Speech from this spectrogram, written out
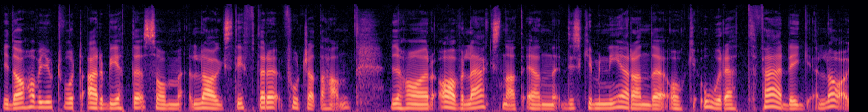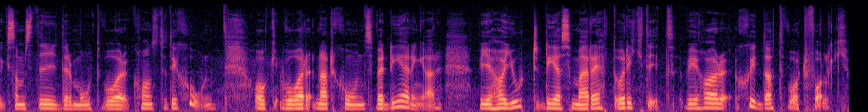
Idag har vi gjort vårt arbete som lagstiftare, fortsatte han. Vi har avlägsnat en diskriminerande och orättfärdig lag som strider mot vår konstitution och vår nations värderingar. Vi har gjort det som är rätt och riktigt. Vi har skyddat vårt folk.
